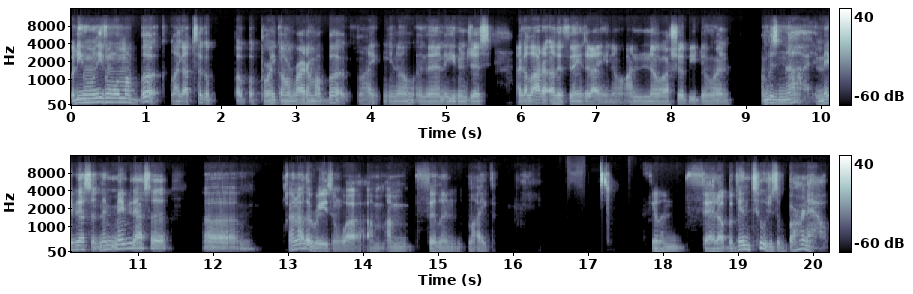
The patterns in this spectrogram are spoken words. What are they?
but even even with my book, like I took a, a, a break on writing my book, like you know, and then even just like a lot of other things that I you know I know I should be doing, I'm just not, and maybe that's a, maybe that's a um, another reason why I'm I'm feeling like feeling fed up, but then too just a burnout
